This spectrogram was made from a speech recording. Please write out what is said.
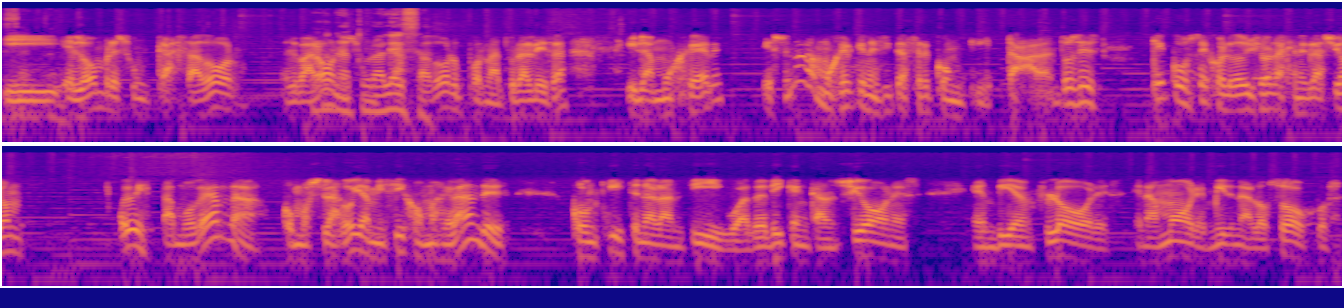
y el hombre es un cazador, el varón es un cazador por naturaleza, y la mujer es una mujer que necesita ser conquistada. Entonces, ¿qué consejo le doy yo a la generación esta moderna, como se las doy a mis hijos más grandes? Conquisten a la antigua, dediquen canciones, envíen flores, enamores, miren a los ojos,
